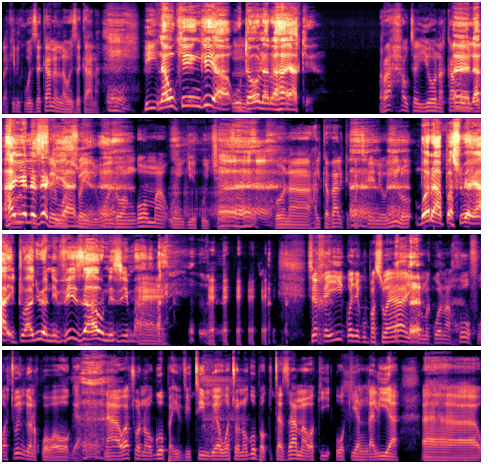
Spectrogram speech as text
Lakini kuwezekana linawezekana. Hii na ukiingia utaona raha yake. Raha utaiona kama Eh, haielezeki yani. Uondo wa ngoma uingie kuicheza. Na halikadhalika katika eneo hilo bora apasue yai tu ajue ni visa au ni zima. Eh, shekhe hii kwenye kupasua yai kumekuwa na hofu. Watu wengi wanakuwa waoga. Na watu wanaogopa hivi vitimbwi au watu wanaogopa wakitazama waki, wakiangalia uh,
